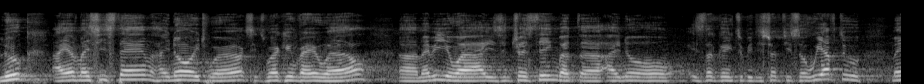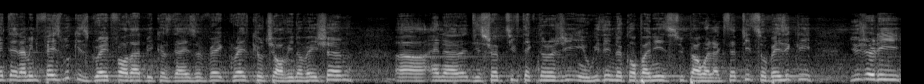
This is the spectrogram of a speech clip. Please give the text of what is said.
Look, I have my system, I know it works, it's working very well. Uh, maybe UI is interesting, but uh, I know it's not going to be disruptive. So we have to maintain, I mean, Facebook is great for that because there is a very great culture of innovation uh, and a disruptive technology within the company is super well accepted. So basically, usually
